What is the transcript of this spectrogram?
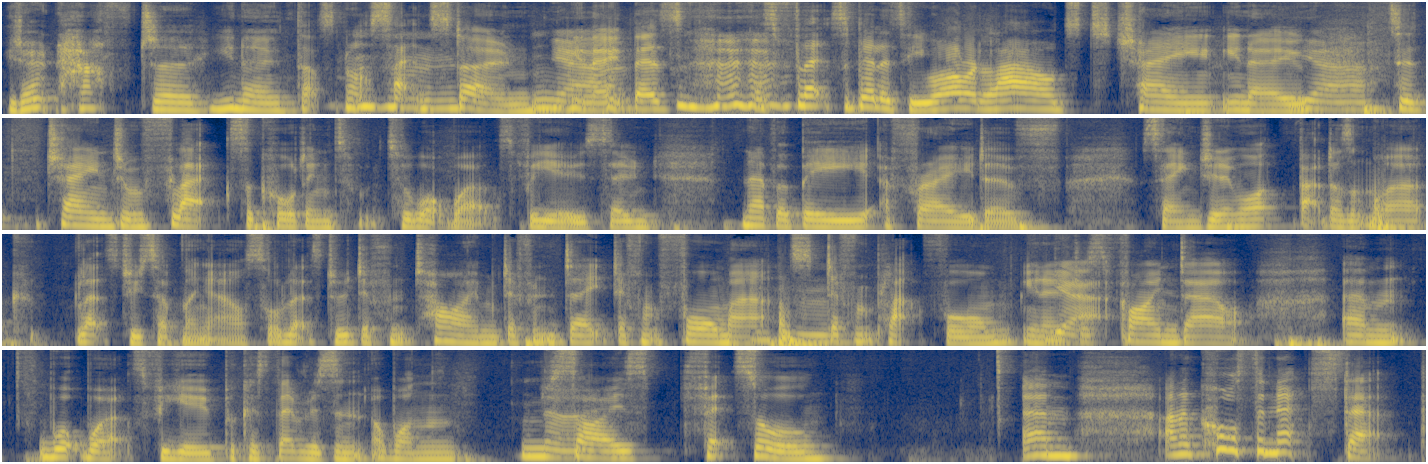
you don't have to you know that's not mm-hmm. set in mm-hmm. stone yeah. you know there's there's flexibility you are allowed to change you know yeah. to change and flex according to, to what works for you so never be afraid of saying do you know what that doesn't work let's do something else or let's do a different time different date different formats mm-hmm. different platform you know yeah. just find out um, what works for you because there isn't a one no. size fits all um, and of course the next step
